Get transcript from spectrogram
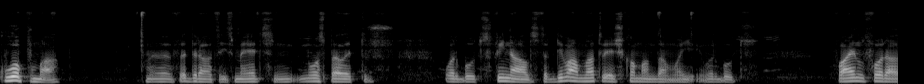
kopumā federācijas mērķis nospēlēt tur varbūt fināls starp divām latviešu komandām, vai varbūt Final Fourā,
